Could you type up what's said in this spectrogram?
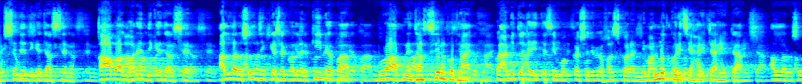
মসজিদের দিকে যাচ্ছেন, কাবা ঘরের দিকে যাচ্ছেন। আল্লাহ রসুল জিজ্ঞাসা করলেন, কি ব্যাপার? বুড়া, আপনি যাচ্ছেন কোথায়? আমি তো যাইতেছি মক্কা শরীফে হজ করার নিমান্নত করেছি, হাইটা হাইটা। আল্লাহ রসুল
